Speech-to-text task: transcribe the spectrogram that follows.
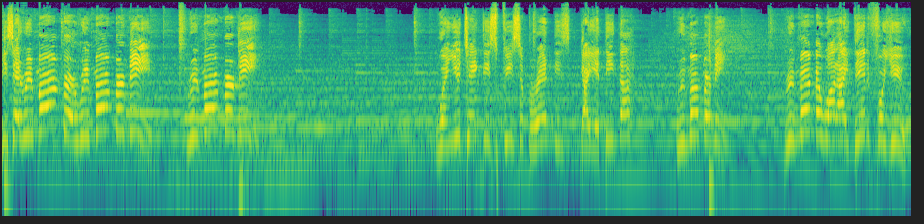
He said, Remember, remember me, remember me. When you take this piece of bread, this galletita, remember me. Remember what I did for you.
